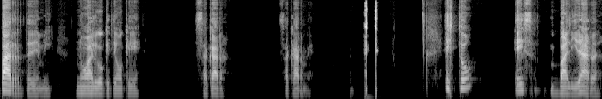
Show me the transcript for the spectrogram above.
parte de mí, no algo que tengo que sacar, sacarme. Esto es validar,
